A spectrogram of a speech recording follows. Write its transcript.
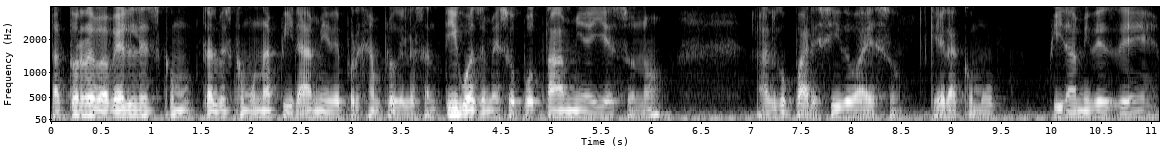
la Torre de Babel es como tal vez como una pirámide, por ejemplo, de las antiguas de Mesopotamia y eso, ¿no? Algo parecido a eso, que era como pirámides de,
